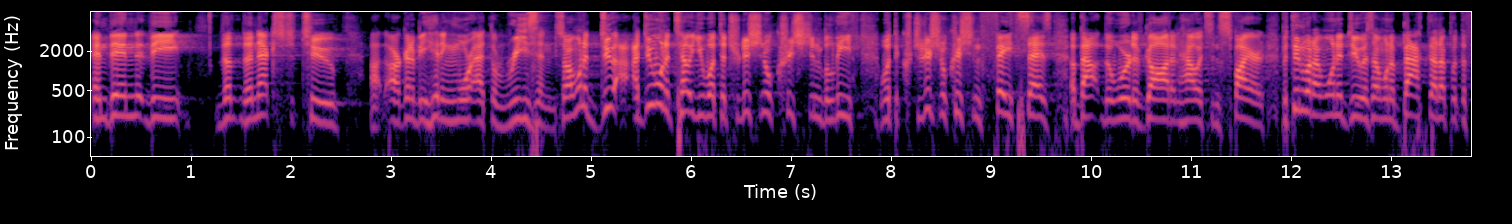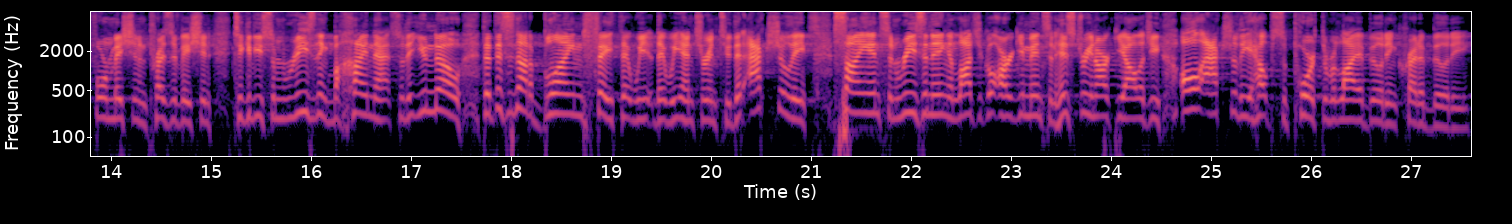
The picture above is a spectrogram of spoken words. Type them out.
And then the, the, the next two uh, are going to be hitting more at the reason. So I want to do I do want to tell you what the traditional Christian belief, what the traditional Christian faith says about the Word of God and how it's inspired. But then what I want to do is I want to back that up with the formation and preservation to give you some reasoning behind that, so that you know that this is not a blind faith that we that we enter into. That actually science and reasoning and logical arguments and history and archaeology all actually help support the reliability and credibility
